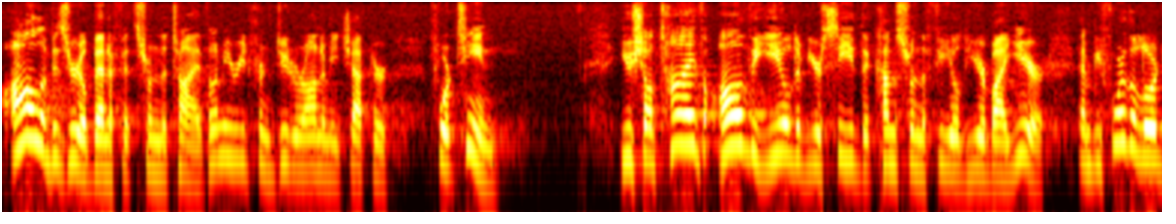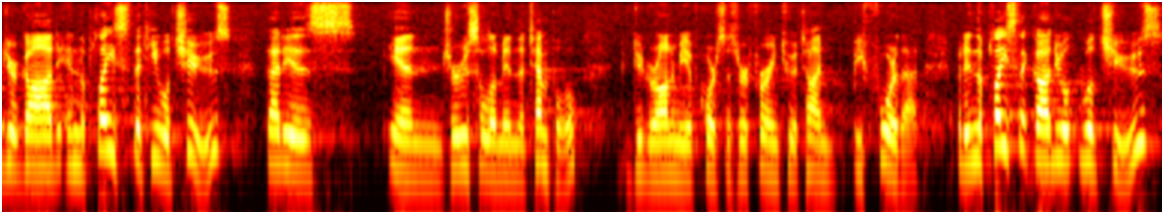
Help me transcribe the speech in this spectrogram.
All of Israel benefits from the tithe. Let me read from Deuteronomy chapter 14. You shall tithe all the yield of your seed that comes from the field year by year. And before the Lord your God, in the place that he will choose, that is in Jerusalem in the temple, Deuteronomy, of course, is referring to a time before that, but in the place that God will choose,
